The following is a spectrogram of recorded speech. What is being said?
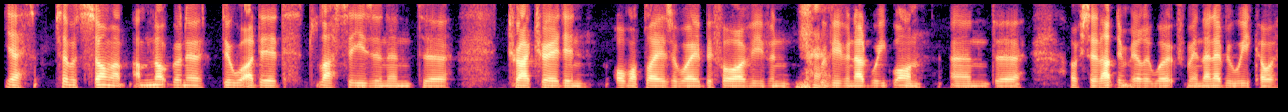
yes, similar to Tom, I'm, I'm not going to do what I did last season and uh, try trading all my players away before I've even we've even had week one, and uh, obviously that didn't really work for me. And then every week I was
